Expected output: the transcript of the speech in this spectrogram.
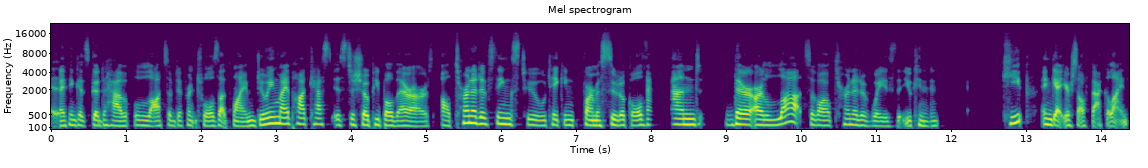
I think it's good to have lots of different tools. That's why I'm doing my podcast is to show people there are alternative things to taking pharmaceuticals and there are lots of alternative ways that you can keep and get yourself back aligned.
